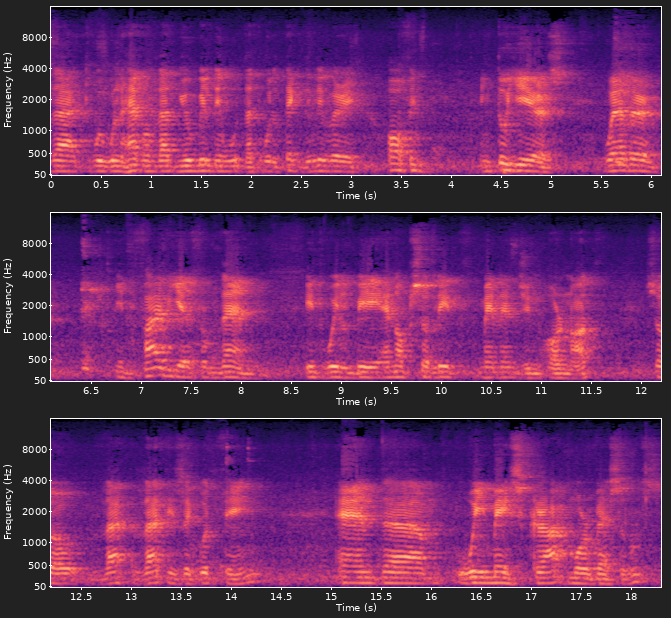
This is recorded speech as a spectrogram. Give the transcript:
that we will have on that new building that will take delivery of in, in two years, whether in five years from then it will be an obsolete main engine or not. So that, that is a good thing. And um, we may scrap more vessels.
